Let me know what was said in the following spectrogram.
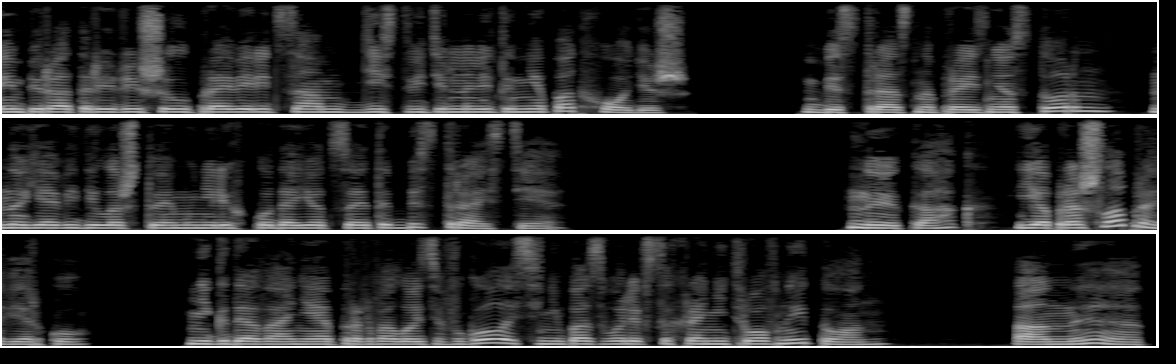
Император решил проверить сам, действительно ли ты мне подходишь. Бесстрастно произнес Торн, но я видела, что ему нелегко дается это бесстрастие. «Ну и как? Я прошла проверку?» Негодование прорвалось в голосе, не позволив сохранить ровный тон. «Аннет!»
